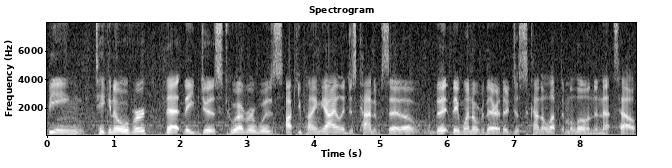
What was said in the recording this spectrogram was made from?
being taken over that they just whoever was occupying the island just kind of said oh they, they went over there they just kind of left them alone and that's how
